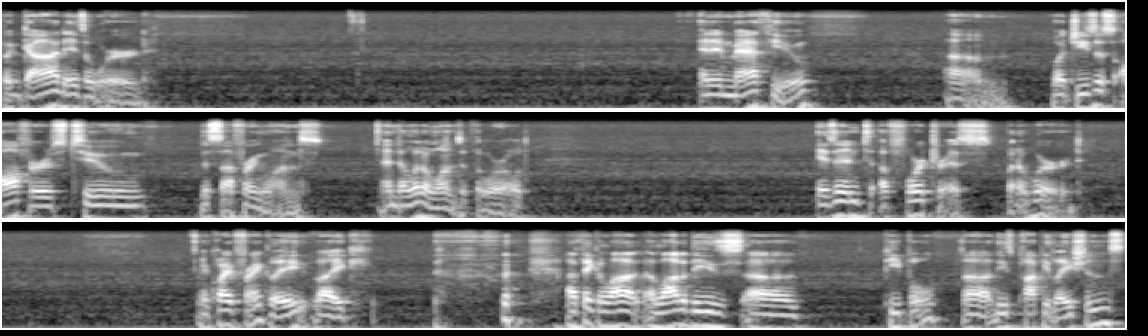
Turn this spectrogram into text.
But God is a word. And in Matthew, um, what Jesus offers to the suffering ones and the little ones of the world isn't a fortress, but a word. And quite frankly, like I think a lot, a lot of these uh, people, uh, these populations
